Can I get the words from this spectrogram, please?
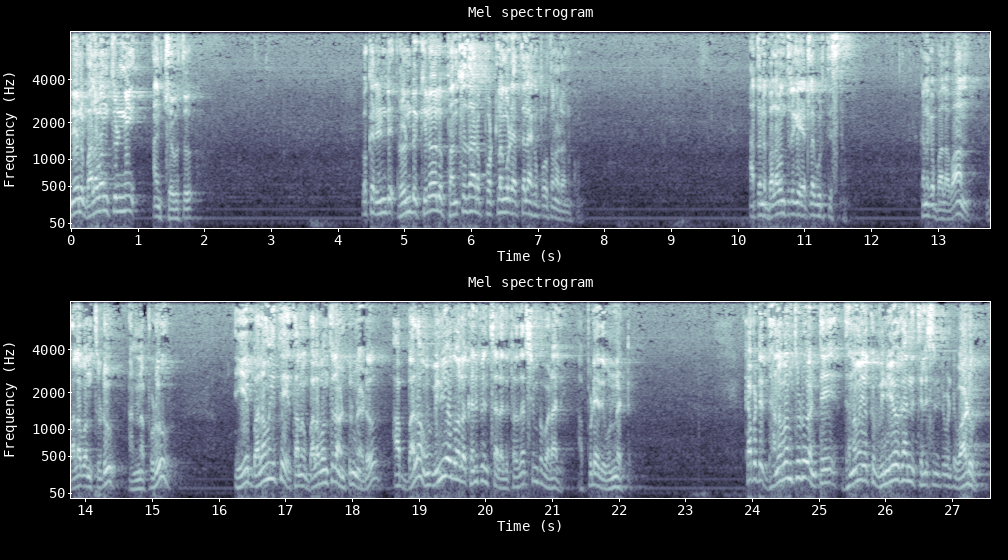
నేను బలవంతుణ్ణి అని చెబుతూ ఒక రెండు రెండు కిలోలు పంచదార పొట్లం కూడా ఎత్తలేకపోతున్నాడు అనుకో. అతని బలవంతుడిగా ఎట్లా గుర్తిస్తాం? కనుక బలవాన్ బలవంతుడు అన్నప్పుడు ఏ బలమైతే తను బలవంతుడు అంటున్నాడో ఆ బలం వినియోగంలో కనిపించాలి అది ప్రదర్శింపబడాలి. అప్పుడే అది ఉన్నట్టు. కాబట్టి ధనవంతుడు అంటే ధనం యొక్క వినియోగాన్ని తెలిసినటువంటి వాడు.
